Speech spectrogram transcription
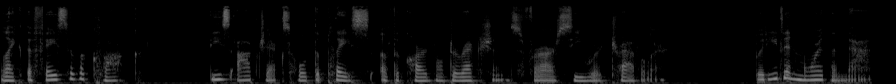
Like the face of a clock, these objects hold the place of the cardinal directions for our seaward traveler. But even more than that,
